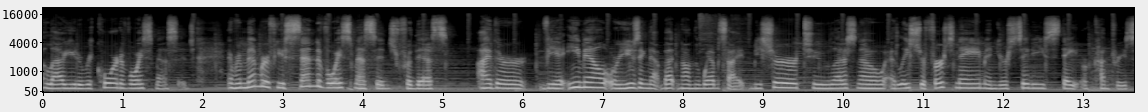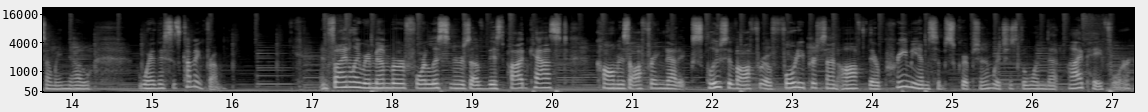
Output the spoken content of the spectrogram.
allow you to record a voice message and remember if you send a voice message for this either via email or using that button on the website. Be sure to let us know at least your first name and your city, state, or country so we know where this is coming from. And finally, remember for listeners of this podcast, Calm is offering that exclusive offer of 40% off their premium subscription, which is the one that I pay for.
